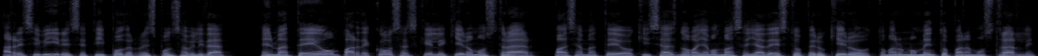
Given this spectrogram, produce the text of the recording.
a recibir ese tipo de responsabilidad. En Mateo, un par de cosas que le quiero mostrar. Pase a Mateo, quizás no vayamos más allá de esto, pero quiero tomar un momento para mostrarle.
